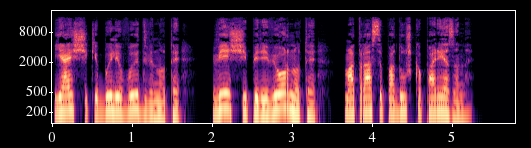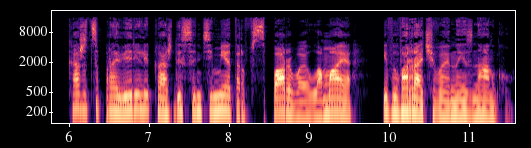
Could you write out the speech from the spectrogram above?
Ящики были выдвинуты, вещи перевернуты, Матрас и подушка порезаны. Кажется, проверили каждый сантиметр, вспарывая, ломая и выворачивая наизнанку.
